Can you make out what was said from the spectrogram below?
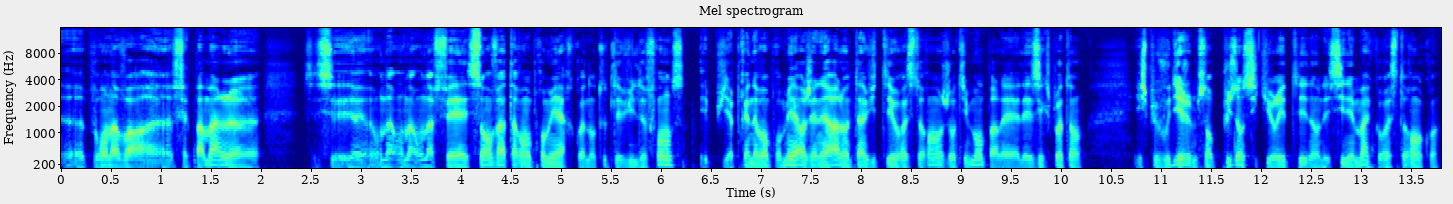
euh, pour en avoir fait pas mal. on, a, on, a, on a fait 120 avant-premières quoi, dans toutes les villes de France. Et puis après une avant-première, en général, on est invité au restaurant gentiment par les, les exploitants. Et je peux vous dire, je me sens plus en sécurité dans les cinémas qu'au restaurant. Quoi.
